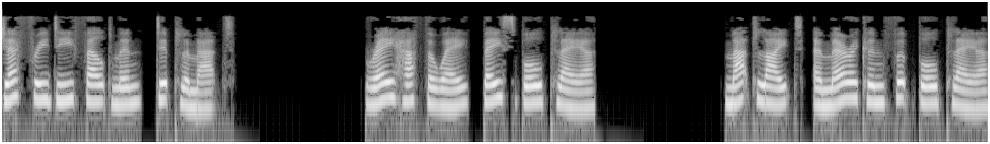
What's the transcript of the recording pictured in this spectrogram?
Jeffrey D. Feltman, diplomat. Ray Hathaway, baseball player. Matt Light, American football player.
